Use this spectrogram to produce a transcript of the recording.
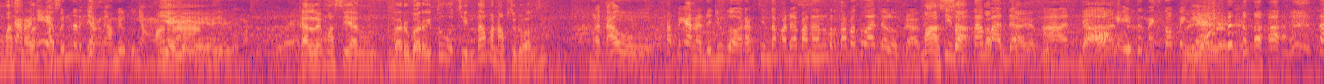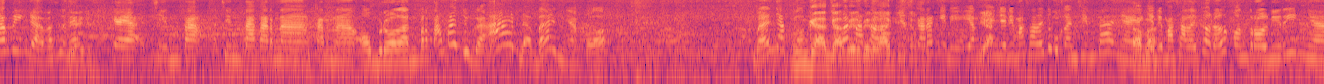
masih caranya ya mas- bener jangan ngambil punya orang Iya, iya, iya, iya, gitu iya. maksud gue Kalau masih yang baru-baru itu cinta apa nafsu doang sih? nggak tahu tapi kan ada juga orang cinta pada pandangan pertama tuh ada loh Bram Masa? cinta Nggak pada percaya gue. ada Nggak oke ada. itu next topic Oh, ya iya, iya, iya. tapi enggak maksudnya Iya, iya. kayak cinta cinta karena karena obrolan pertama juga ada banyak loh banyak loh Enggak, enggak, beda-beda masalahnya lagi sekarang gini yang Iya. yang jadi masalah itu bukan cintanya yang Apa? jadi masalah itu adalah kontrol dirinya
